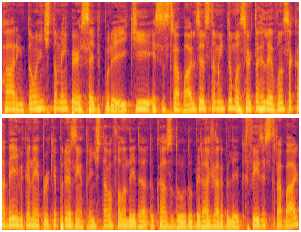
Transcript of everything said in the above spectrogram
Rara, então a gente também percebe por aí que esses trabalhos eles também têm uma certa relevância acadêmica, né? Porque, por exemplo, a gente estava falando aí da, do caso do, do Birajara Belego que fez esse trabalho,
